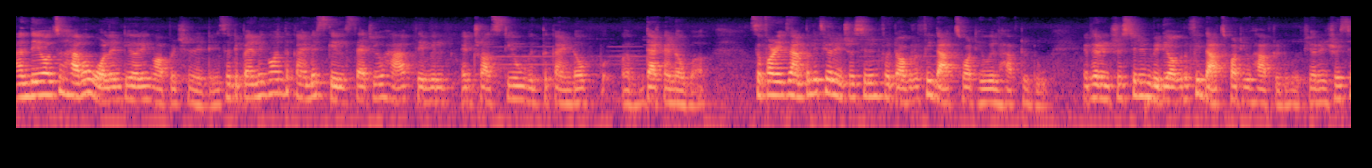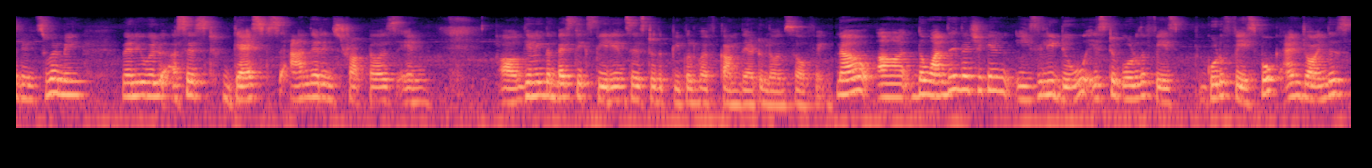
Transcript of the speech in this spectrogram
and they also have a volunteering opportunity. So depending on the kind of skills that you have they will entrust you with the kind of uh, that kind of work. So for example if you're interested in photography that's what you will have to do. If you're interested in videography that's what you have to do. If you're interested in swimming then you will assist guests and their instructors in uh, giving the best experiences to the people who have come there to learn surfing. Now, uh, the one thing that you can easily do is to go to the face go to Facebook and join this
